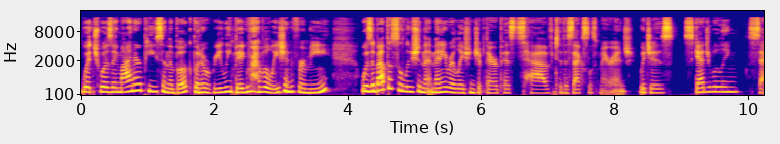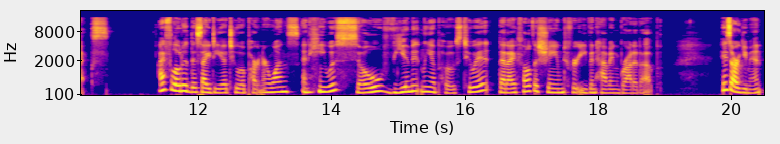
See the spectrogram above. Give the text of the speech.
which was a minor piece in the book but a really big revelation for me, was about the solution that many relationship therapists have to the sexless marriage, which is scheduling sex. I floated this idea to a partner once, and he was so vehemently opposed to it that I felt ashamed for even having brought it up. His argument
